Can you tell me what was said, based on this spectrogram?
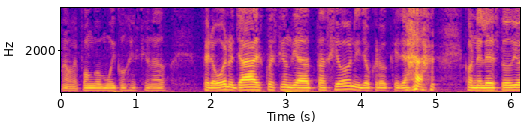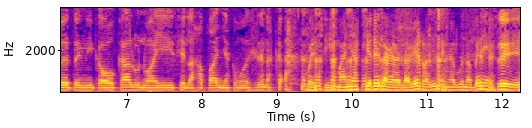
bueno, me pongo muy congestionado. Pero bueno, ya es cuestión de adaptación y yo creo que ya con el estudio de técnica vocal uno ahí se las apaña, como dicen acá. Pues sí, mañana quiere la, guerra, dicen algunas veces. Sí.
